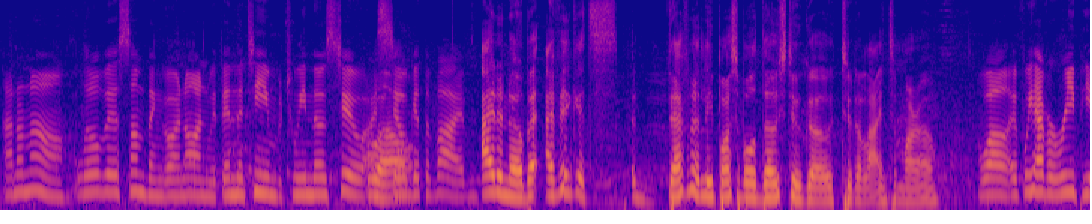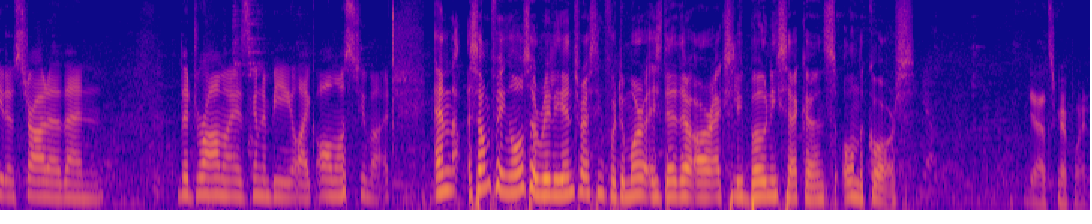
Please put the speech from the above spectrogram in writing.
I don't know, a little bit of something going on within the team between those two. I still get the vibe. I don't know, but I think it's definitely possible those two go to the line tomorrow. Well, if we have a repeat of Strade, then the drama is going to be like almost too much. And something also really interesting for tomorrow is that there are actually bonus seconds on the course. Yeah, that's a great point.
